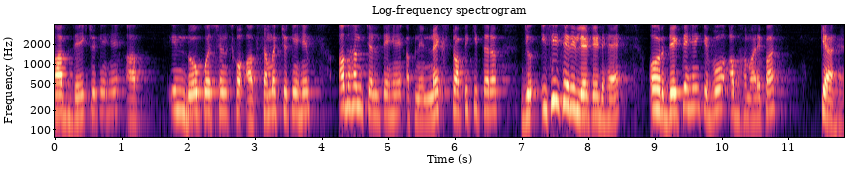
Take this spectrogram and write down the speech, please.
आप देख चुके हैं, आप इन दो क्वेश्चंस को आप समझ चुके हैं। अब हम चलते हैं अपने नेक्स्ट टॉपिक की तरफ़, जो इसी से रिलेटेड है, और देखते हैं कि वो अब हमारे पास क्या है।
